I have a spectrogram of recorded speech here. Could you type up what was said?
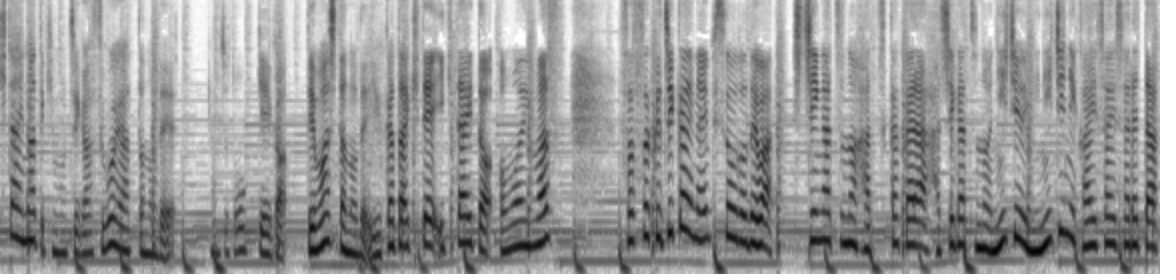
着たいなって気持ちがすごいあったので、ちょっと OK が出ましたので、浴衣着ていきたいと思います。早速次回のエピソードでは7月の20日から8月の22日に開催された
